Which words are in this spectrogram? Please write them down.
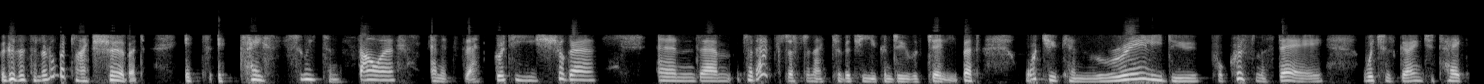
because it's a little bit like sherbet. It, it tastes sweet and sour and it's that gritty sugar And um, so that's just an activity you can do with jelly. But what you can really do for Christmas Day, which is going to take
